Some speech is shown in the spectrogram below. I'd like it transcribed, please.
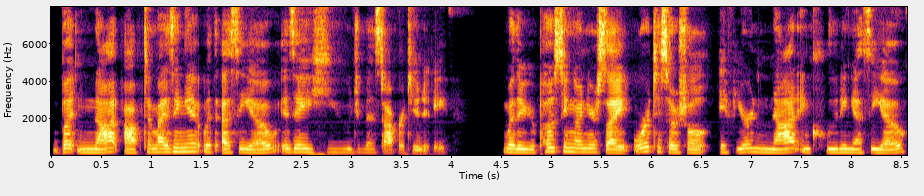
But not optimizing it with SEO is a huge missed opportunity. Whether you're posting on your site or to social, if you're not including SEO,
